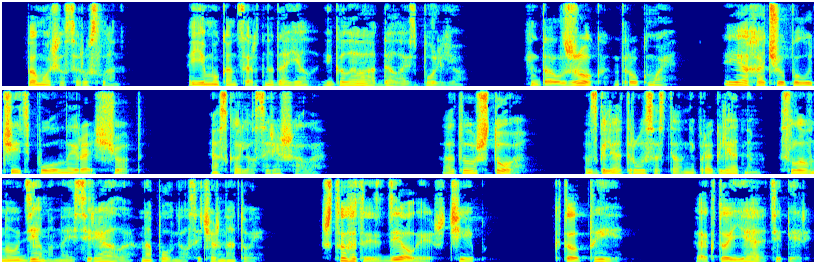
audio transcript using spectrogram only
— поморщился Руслан. Ему концерт надоел, и голова отдалась болью. «Должок, друг мой. Я хочу получить полный расчёт», — оскалился Решала. А то что? Взгляд Руса стал непроглядным, словно у демона из сериала наполнился чернотой. Что ты сделаешь, Чип? Кто ты? А кто я теперь?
